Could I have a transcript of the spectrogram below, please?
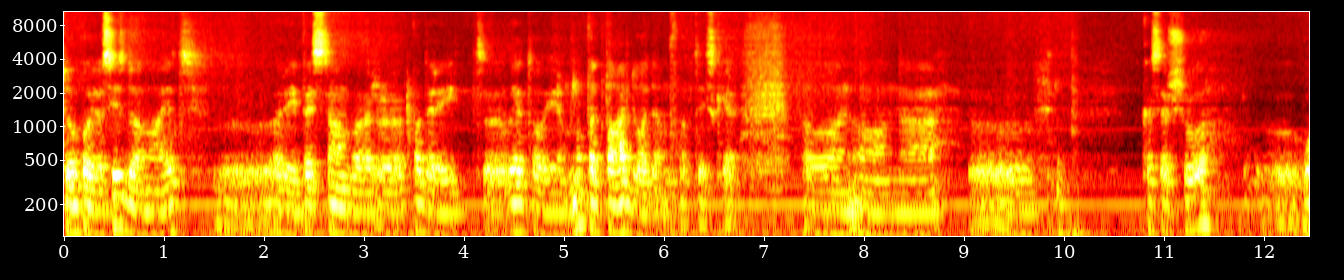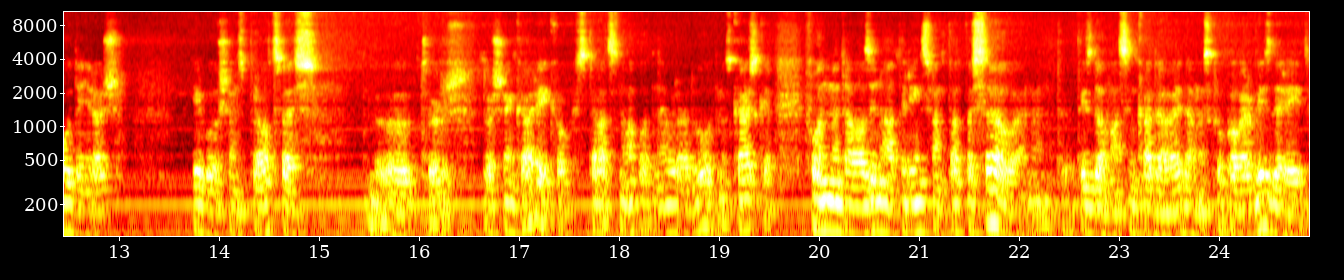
to, ko jūs izdomājat, uh, arī pēc tam var padarīt lietojumu, nu, pat pārdodamu faktiski. Un, un, uh, kas ar šo ūdeņraža iegūšanas procesu tur droši vien arī kaut kas tāds nākotnē varētu būt. Nu, skaidrs, ka fundamentālā zinātne ir interesanta pat par sevi. Tad izdomāsim, kādā veidā mēs kaut ko varam izdarīt.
